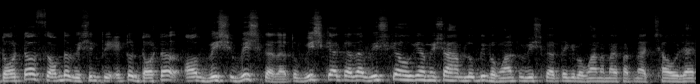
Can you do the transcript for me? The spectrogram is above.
daughter from the wishing tree एक तो डॉटर और विश विश कर रहा है तो विश क्या कर रहा है? विश क्या हो गया? हमेशा हम लोग भी भगवान से विश करते हैं कि भगवान हमारे साथ में अच्छा हो जाए,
